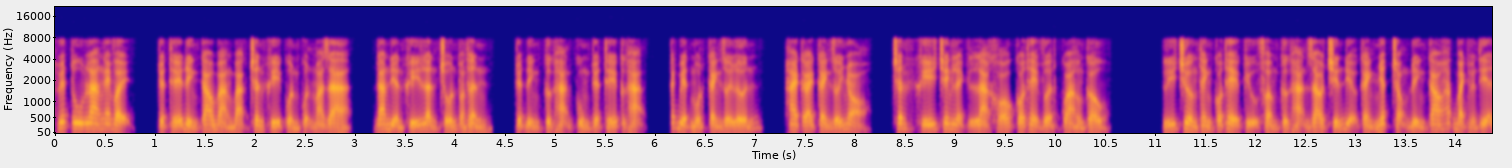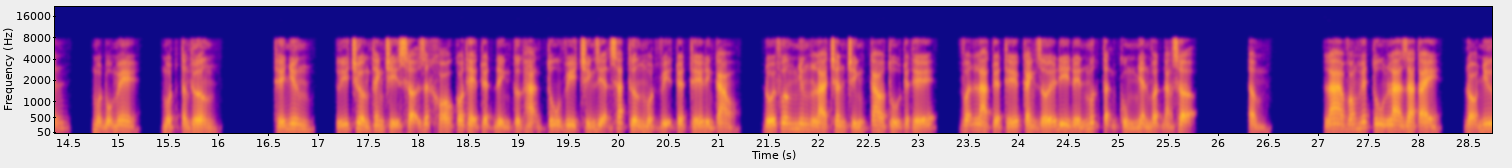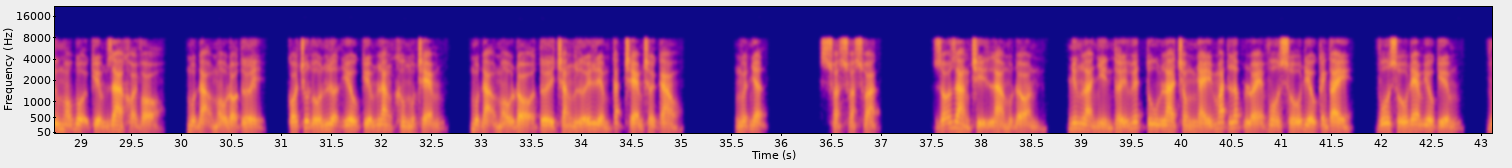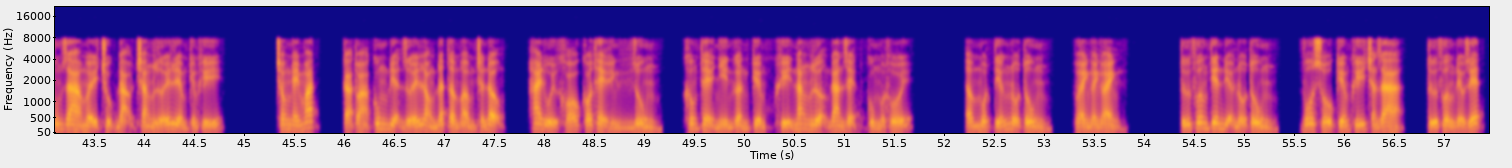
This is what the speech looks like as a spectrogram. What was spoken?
Huyết tu la nghe vậy, tuyệt thế đỉnh cao bàng bạc chân khí quần quận mà ra đan điền khí lẩn trốn toàn thân, tuyệt đỉnh cực hạn cùng tuyệt thế cực hạn, cách biệt một cảnh giới lớn, hai cái cảnh giới nhỏ, chân khí chênh lệch là khó có thể vượt qua hừng câu. Lý trường thanh có thể cựu phẩm cực hạn giao chiến địa cảnh nhất trọng đỉnh cao hắc bạch huyền tiễn, một bộ mê, một tầng thương. Thế nhưng, lý trường thanh chỉ sợ rất khó có thể tuyệt đỉnh cực hạn tu vi chính diện sát thương một vị tuyệt thế đỉnh cao, đối phương nhưng là chân chính cao thủ tuyệt thế, vẫn là tuyệt thế cảnh giới đi đến mức tận cùng nhân vật đáng sợ. Ẩm la vong huyết tu la ra tay, đỏ như máu bội kiếm ra khỏi vỏ, một đạo màu đỏ tươi, có chút uốn lượn yêu kiếm lăng không một chém một đạo màu đỏ tươi trăng lưới liềm cắt chém trời cao. Nguyện nhận. Xoạt xoạt xoạt. Rõ ràng chỉ là một đòn, nhưng là nhìn thấy huyết tu la trong nháy mắt lấp lóe vô số điều cánh tay, vô số đem yêu kiếm, vung ra mấy chục đạo trăng lưới liềm kiếm khí. Trong nháy mắt, cả tòa cung điện dưới lòng đất ầm ầm chấn động, hai đùi khó có thể hình dung, không thể nhìn gần kiếm khí năng lượng đan dệt cùng một khối. Ầm một tiếng nổ tung hoành hoành hoành tứ phương tiên địa nổ tung, vô số kiếm khí tràn ra, tứ phương đều giết.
